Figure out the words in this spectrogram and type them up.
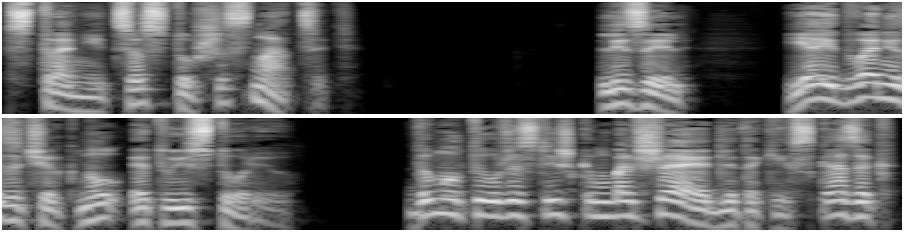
Страница 116. Лизель, я едва не зачеркнул эту историю. Думал, ты уже слишком большая для таких сказок,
